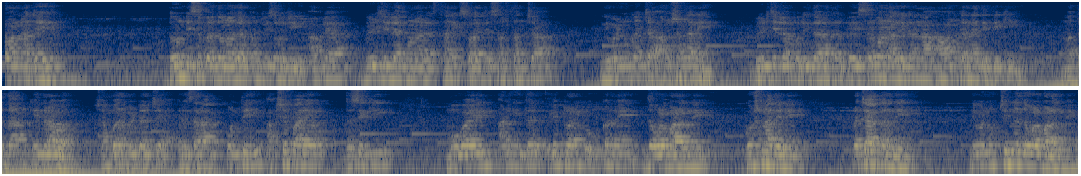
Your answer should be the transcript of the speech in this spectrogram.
सर्वांना जय हिंद. दोन डिसेंबर दोन हजार पंचवीस रोजी आपल्या बीड जिल्ह्यात होणाऱ्या स्थानिक स्वराज्य संस्थांच्या निवडणुकांच्या अनुषंगाने बीड जिल्हा पोलीस दलातर्फे सर्व नागरिकांना आवाहन करण्यात येते की मतदान केंद्रावर शंभर मीटरच्या परिसरात कोणतेही आक्षेपार्ह जसे की मोबाईल आणि इतर इलेक्ट्रॉनिक उपकरणे जवळ बाळगणे घोषणा देणे प्रचार करणे निवडणूक चिन्ह जवळ बाळगणे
